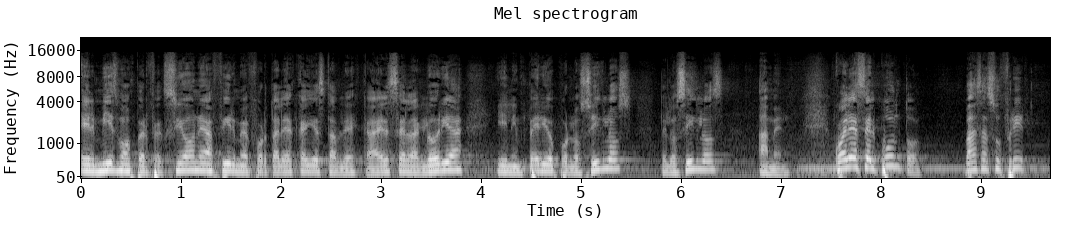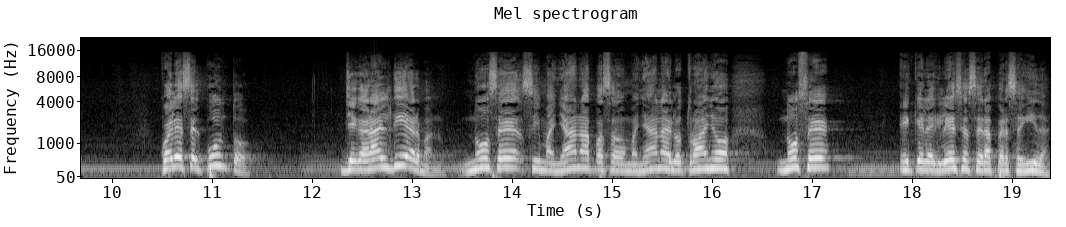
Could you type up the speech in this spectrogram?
él mismo perfeccione, afirme, fortalezca y establezca. Él sea la gloria y el imperio por los siglos de los siglos. Amén. ¿Cuál es el punto? Vas a sufrir. ¿Cuál es el punto? Llegará el día, hermano. No sé si mañana, pasado mañana, el otro año, no sé en que la iglesia será perseguida,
